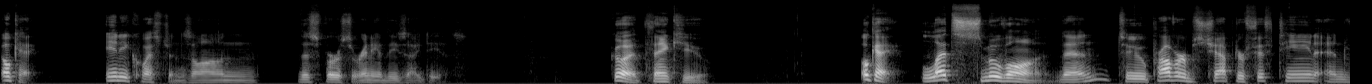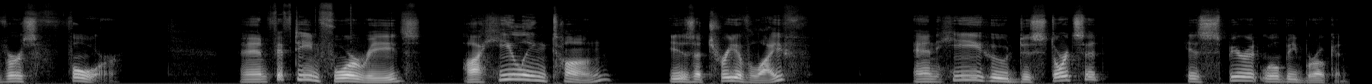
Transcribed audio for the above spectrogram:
Okay, any questions on this verse or any of these ideas? Good, thank you. Okay, Let's move on then to Proverbs chapter 15 and verse 4. And 15:4 reads, "A healing tongue is a tree of life, and he who distorts it, his spirit will be broken."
